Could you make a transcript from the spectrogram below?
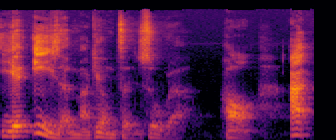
伊的艺人嘛，去用整数啦，吼啊，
